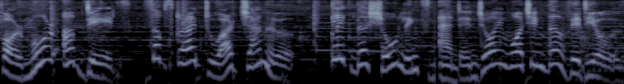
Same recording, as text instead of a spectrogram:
For more updates subscribe to our channel click the show links and enjoy watching the videos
